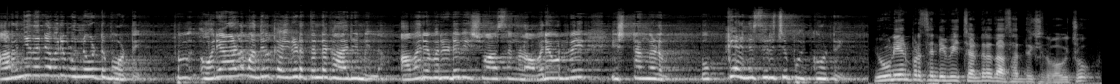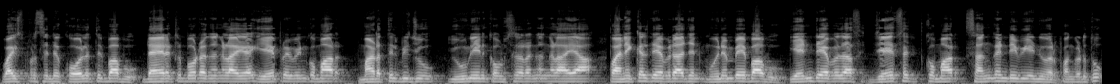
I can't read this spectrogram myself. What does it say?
അറിഞ്ഞു തന്നെ അവർ മുന്നോട്ട് പോട്ടെ. ഇപ്പം ഒരാളും അതിൽ കൈകടത്തേണ്ട കാര്യമില്ല. അവരവരുടെ വിശ്വാസങ്ങളും അവരവരുടെ ഇഷ്ടങ്ങളും ഒക്കെ അനുസരിച്ച് പോയിക്കോട്ടെ. യൂണിയൻ പ്രസിഡന്റ് വി. ചന്ദ്രദാസ് അധ്യക്ഷത വഹിച്ചു. Vice president Kolathil Babu director board അംഗങ്ങളായ A. Praveenkumar Madathil Biju union councillor അംഗങ്ങളായ പനക്കൽ ദേവരാജൻ മുനമ്പെ ബാബു എൻ. ദേവദാസ് ജെ. സജിത് കുമാർ സംഗൻ രവി എന്നിവർ പങ്കെടുത്തു.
